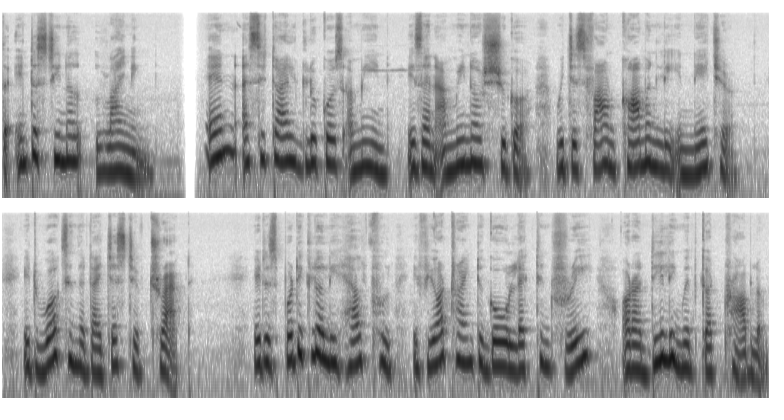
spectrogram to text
the intestinal lining. N-acetylglucosamine is an amino sugar which is found commonly in nature. It works in the digestive tract. It is particularly helpful if you are trying to go lectin free or are dealing with gut problem.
